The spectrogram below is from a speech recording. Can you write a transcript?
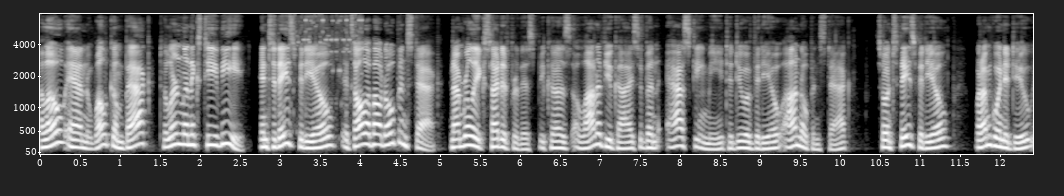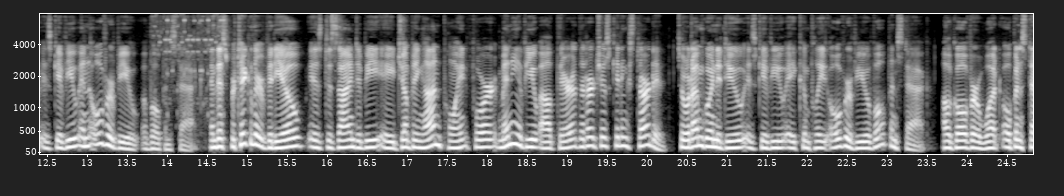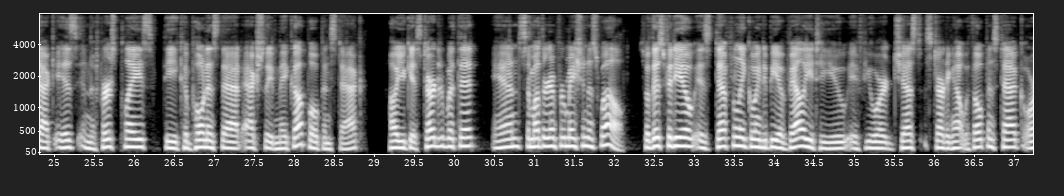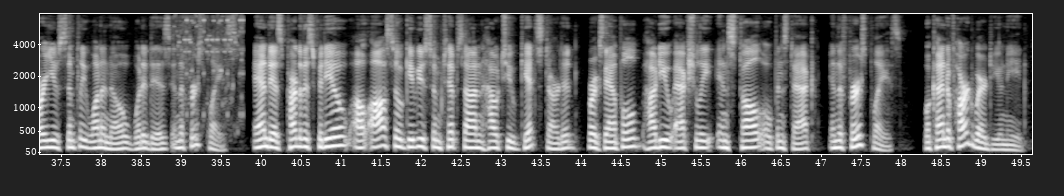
Hello and welcome back to Learn Linux TV. In today's video, it's all about OpenStack. And I'm really excited for this because a lot of you guys have been asking me to do a video on OpenStack. So in today's video, what I'm going to do is give you an overview of OpenStack. And this particular video is designed to be a jumping on point for many of you out there that are just getting started. So what I'm going to do is give you a complete overview of OpenStack. I'll go over what OpenStack is in the first place, the components that actually make up OpenStack, how you get started with it, and some other information as well. So this video is definitely going to be of value to you if you are just starting out with OpenStack or you simply want to know what it is in the first place. And as part of this video, I'll also give you some tips on how to get started. For example, how do you actually install OpenStack in the first place? What kind of hardware do you need?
